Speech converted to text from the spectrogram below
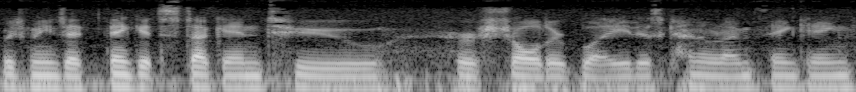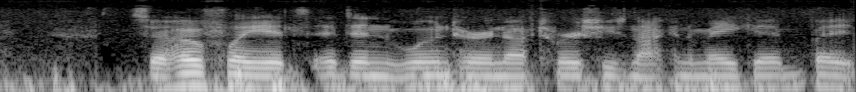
which means I think it's stuck into her shoulder blade is kind of what I'm thinking. So hopefully it, it didn't wound her enough to where she's not going to make it. But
